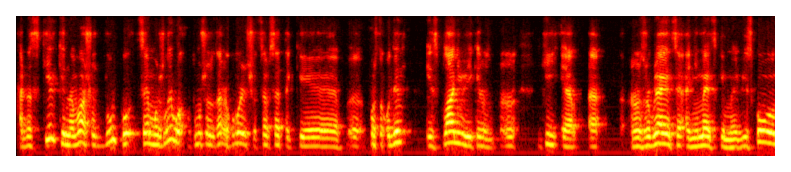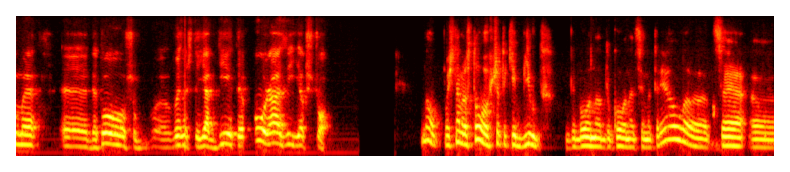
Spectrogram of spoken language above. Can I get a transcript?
А наскільки, на вашу думку, це можливо? Тому що зараз говорять, що це все-таки е, просто один із планів, який, е, який е, е, розробляється німецькими військовими е, для того, щоб е, визначити, як діяти у разі, якщо. Ну, почнемо з того, що таке білд, де було надруковано цей матеріал. Е, Це е,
